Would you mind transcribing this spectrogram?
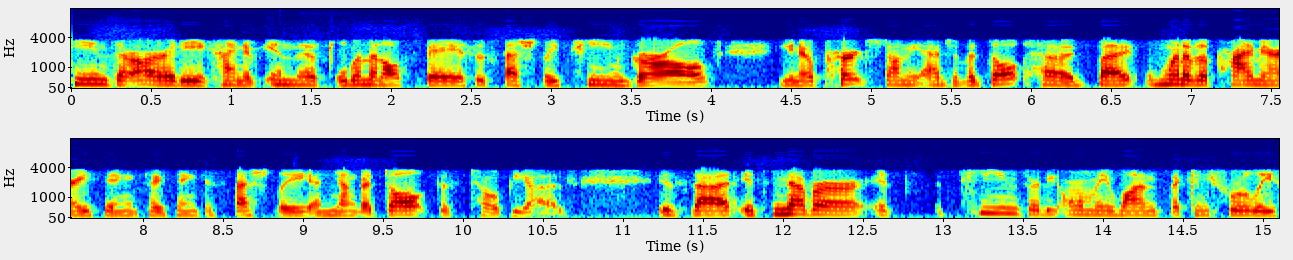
teens are already kind of in this liminal space, especially teen girls, you know, perched on the edge of adulthood. But one of the primary things I think, especially in young adult dystopias, is that it's never, it's teens are the only ones that can truly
